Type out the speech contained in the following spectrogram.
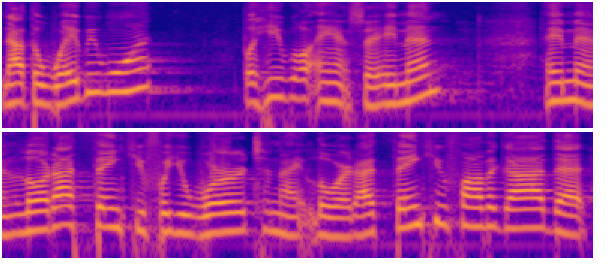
not the way we want, but he will answer. Amen. Amen. Lord, I thank you for your word tonight, Lord. I thank you, Father God, that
